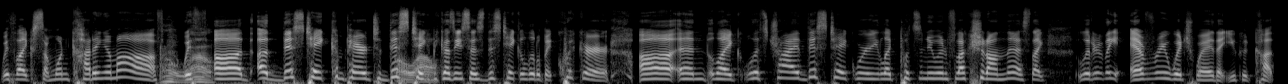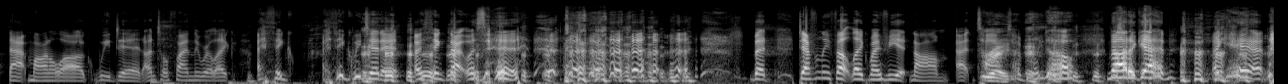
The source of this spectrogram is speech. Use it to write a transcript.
with like someone cutting him off, Oh, with wow. uh, uh this take compared to this Oh, take wow. because he says this take a little bit quicker, uh, and like let's try this take where he like puts a new inflection on this. Like literally every which way that you could cut that monologue, we did until finally we're like, I think I think we did it. I think that was it. but definitely felt like my Vietnam at times. Right. Be like, no, not again. I can't.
